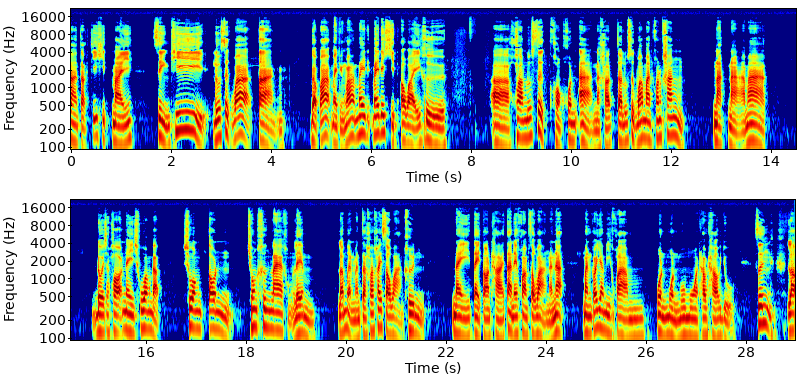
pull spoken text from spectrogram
ต่างจากที่คิดไหมสิ่งที่รู้สึกว่าต่าง แบบว่าหมายถึงว่าไม่ไม่ได้คิดเอาไว้คืออ่าความรู้สึกของคนอ่านนะครับ จะรู้สึกว่ามันค่อนข้างหนักหนามาก โดยเฉพาะในช่วงแบบช่วงต้น ช่วงครึ่งแรกของเล่ม แล้วเหมือนมันจะค่อยๆ สว่างขึ้น ในในตอนท้ายแต่ในความสว่างนั้นอะ มันก็ยังมีความหม่นหม่นมัวมัวเทาๆอยู่ ซึ่งเรา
